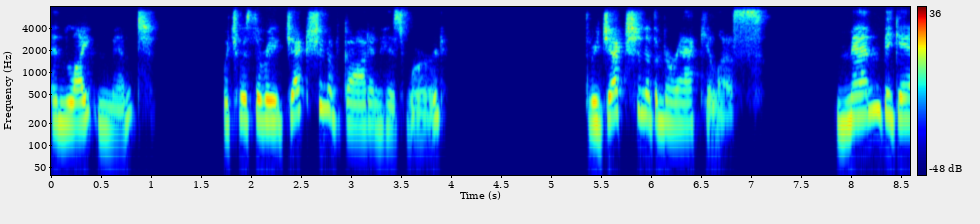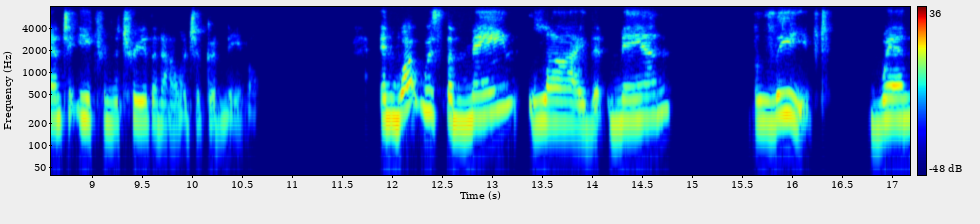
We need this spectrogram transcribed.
enlightenment, which was the rejection of God and his word, the rejection of the miraculous, men began to eat from the tree of the knowledge of good and evil. And what was the main lie that man believed when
